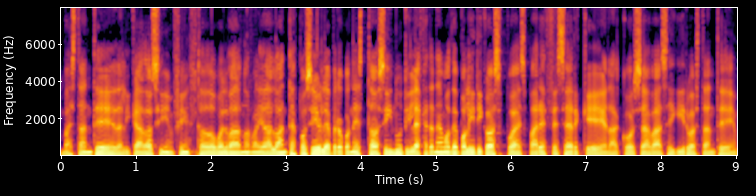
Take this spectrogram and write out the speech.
bastante delicados y en fin, todo vuelva a la normalidad lo antes posible, pero con estos inútiles que tenemos de políticos, pues parece ser que la cosa va a seguir bastante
